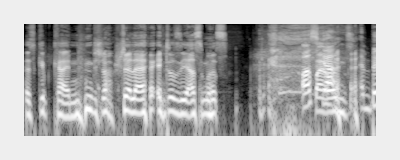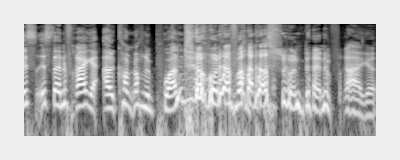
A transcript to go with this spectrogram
es gibt keinen Schausteller-Enthusiasmus. Oscar, bis ist deine Frage, äh, kommt noch eine Pointe oder war das schon deine Frage?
